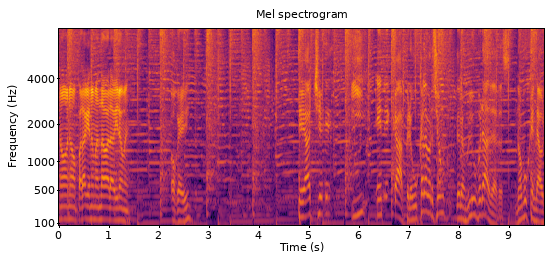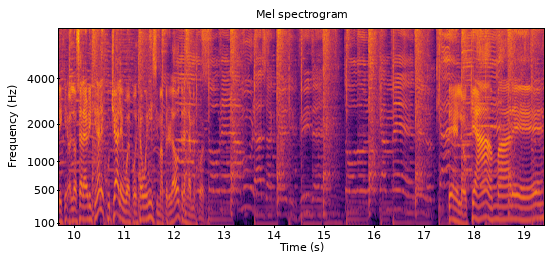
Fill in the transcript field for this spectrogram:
No, no, pará que no me andaba la virome. Ok. T-H-I-N-K. Pero busca la versión de los Blues Brothers. No busques la original. O sea, la original escuchala igual, porque está buenísima, pero la otra es la mejor. De lo que amaré.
